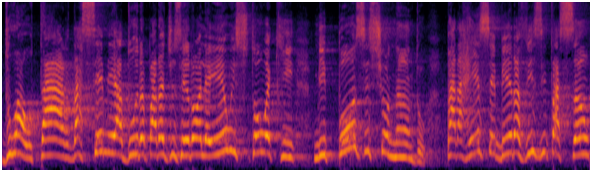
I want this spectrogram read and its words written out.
do altar, da semeadura, para dizer: olha, eu estou aqui me posicionando para receber a visitação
